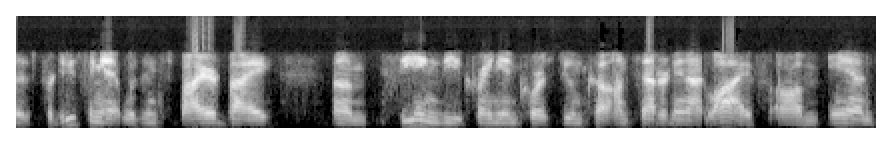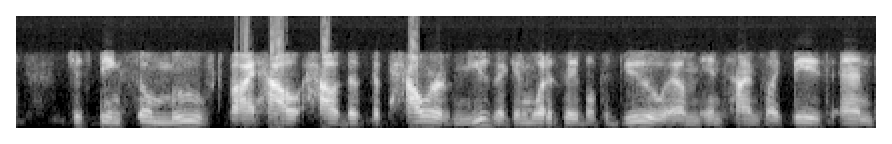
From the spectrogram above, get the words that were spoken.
as producing it was inspired by um, seeing the Ukrainian chorus Dumka on Saturday Night Live, um, and just being so moved by how how the the power of music and what it's able to do um, in times like these, and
